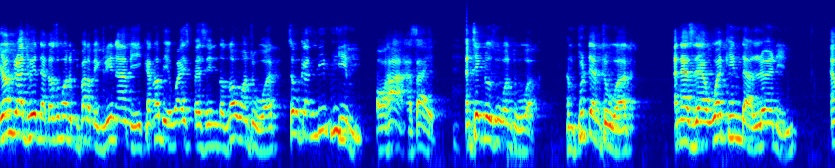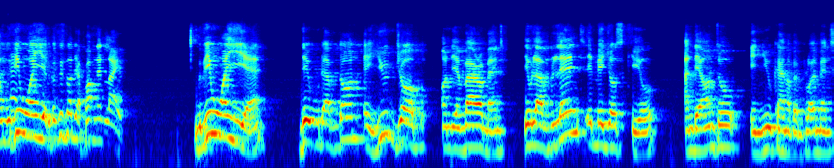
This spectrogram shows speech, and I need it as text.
young graduate that doesn't want to be part of a green army cannot be a wise person, does not want to work. So we can leave him or her aside and take those who want to work and put them to work. And as they're working, they're learning. And within one year, because it's not their permanent life, within one year, they would have done a huge job on the environment. They will have learned a major skill and they're onto a new kind of employment,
